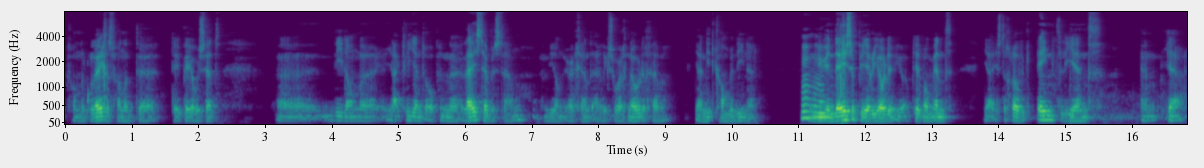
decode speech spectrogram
van de collega's van het uh, TPOZ die dan uh, ja, cliënten op een uh, lijst hebben staan, en die dan urgent eigenlijk zorg nodig hebben, ja, niet kan bedienen. Mm-hmm. Nu in deze periode, op dit moment, ja, is er geloof ik één cliënt. En ja,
